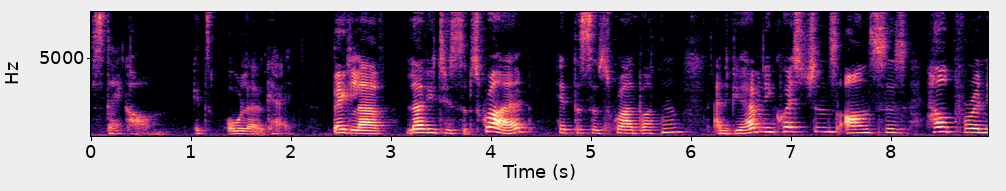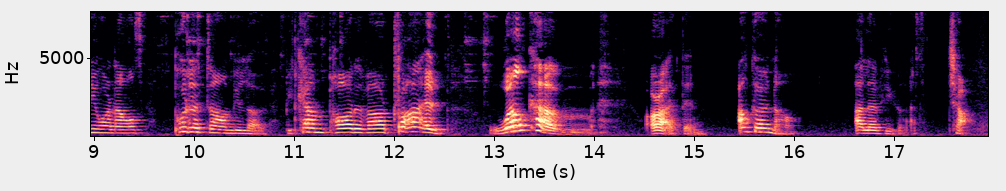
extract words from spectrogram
stay calm. It's all okay. Big love. Love you to subscribe hit the subscribe button. And if you have any questions, answers, help for anyone else, put it down below. Become part of our tribe. Welcome. All right then, I'll go now. I love you guys. Ciao.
